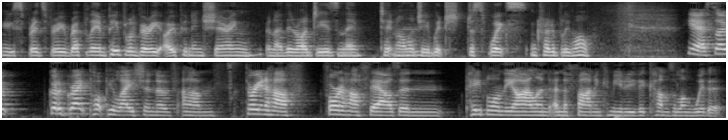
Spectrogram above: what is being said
news spreads very rapidly, and people are very open in sharing, you know, their ideas and their technology, mm. which just works incredibly well. Yeah. So got a great population of um, three and a half, four and a half thousand people on the island and the farming community that comes along with it.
